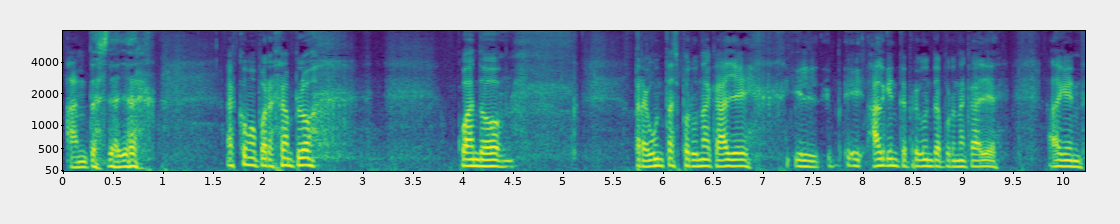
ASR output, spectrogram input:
antes de ayer. Es como, por ejemplo, cuando preguntas por una calle y, y, alguien te pregunta por una calle, alguien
